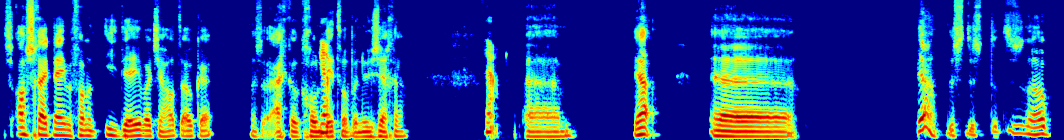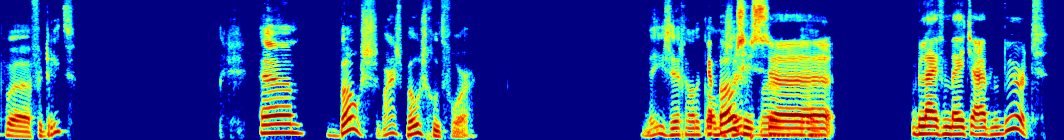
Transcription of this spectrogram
Dus afscheid nemen van een idee wat je had ook, hè. Dat is eigenlijk ook gewoon ja. dit wat we nu zeggen. Ja. Um, ja. Uh, ja, dus, dus dat is een hoop uh, verdriet. Um, boos. Waar is boos goed voor? Nee zeggen had ik Ja, al boos gezegd. is, maar, ja. eh, blijf een beetje uit mijn buurt.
